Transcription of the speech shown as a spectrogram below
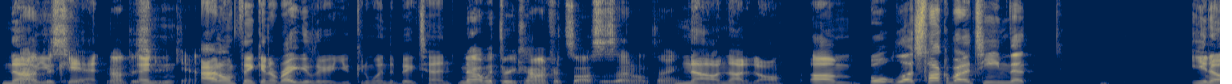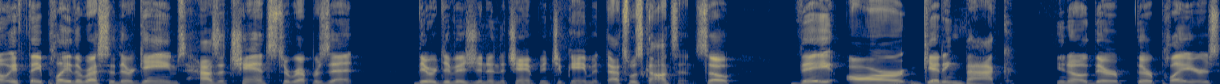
no, not you can't. Not this and year, you can't. I don't think in a regular year you can win the Big Ten. Not with three conference losses. I don't think. No, not at all. Um, well, let's talk about a team that, you know, if they play the rest of their games, has a chance to represent their division in the championship game. That's Wisconsin. So they are getting back, you know, their their players.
